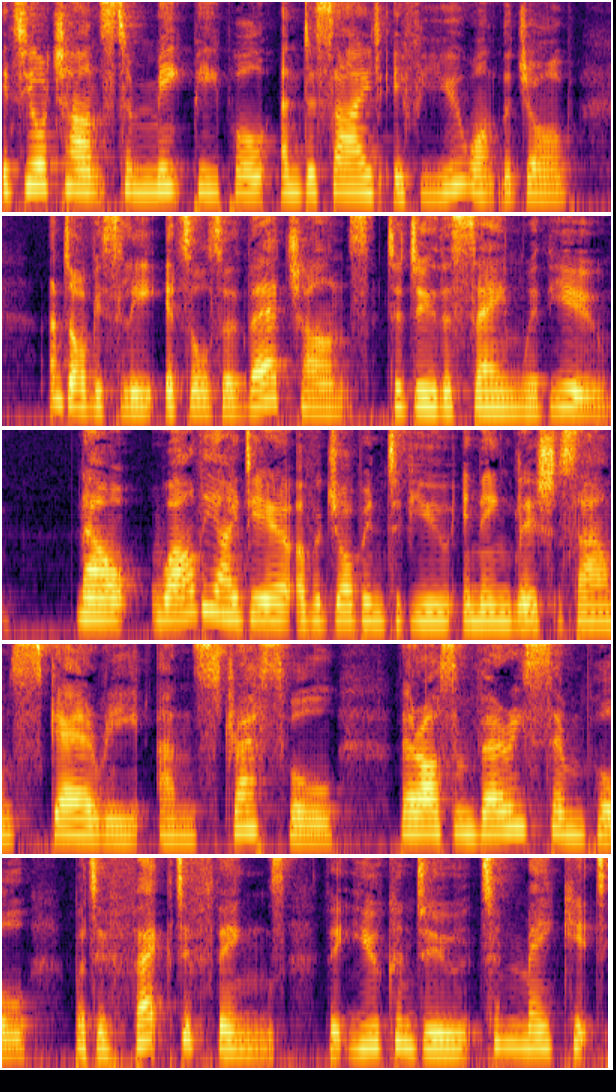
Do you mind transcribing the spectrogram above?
It's your chance to meet people and decide if you want the job. And obviously, it's also their chance to do the same with you. Now, while the idea of a job interview in English sounds scary and stressful, there are some very simple but effective things that you can do to make it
